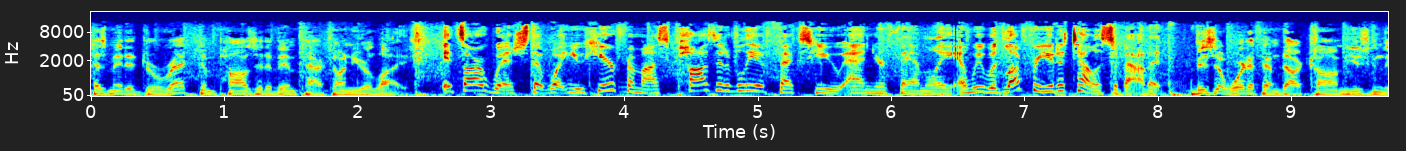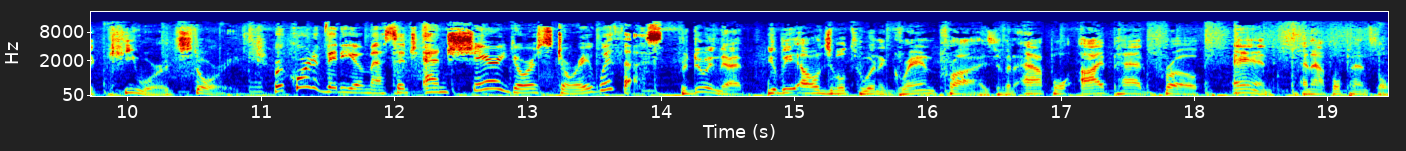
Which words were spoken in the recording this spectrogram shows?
has made a direct and positive impact on your life. It's our wish that what you hear from us positively affects you and your family, and we would love for you to tell us about it. Visit wordfm.com using the keyword story. Record a video message and share your story with us. For doing that, you'll be eligible to win a grand prize of an Apple iPad Pro and an Apple Pencil.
